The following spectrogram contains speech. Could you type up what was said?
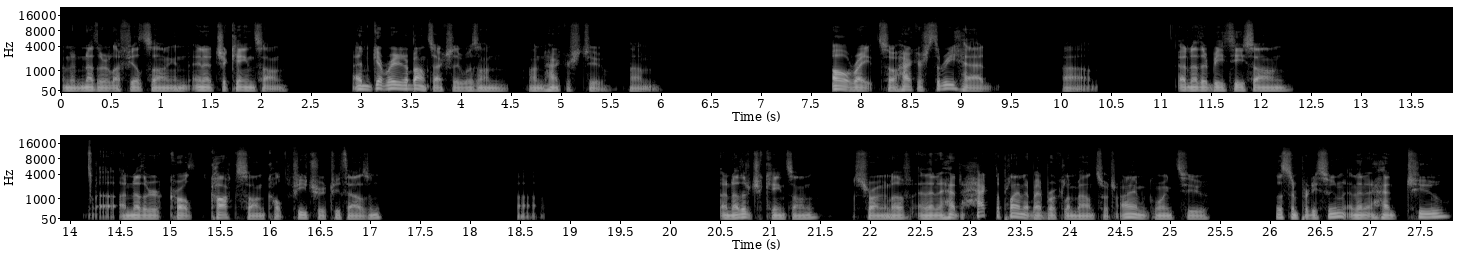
and another Leftfield song and, and a Chicane song and Get Ready to Bounce actually was on on Hackers 2. Um, oh right, so Hackers 3 had um, another BT song, uh, another Carl Cox song called Future 2000, uh, another Chicane song, Strong Enough, and then it had Hack the Planet by Brooklyn Bounce, which I am going to listen pretty soon, and then it had two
